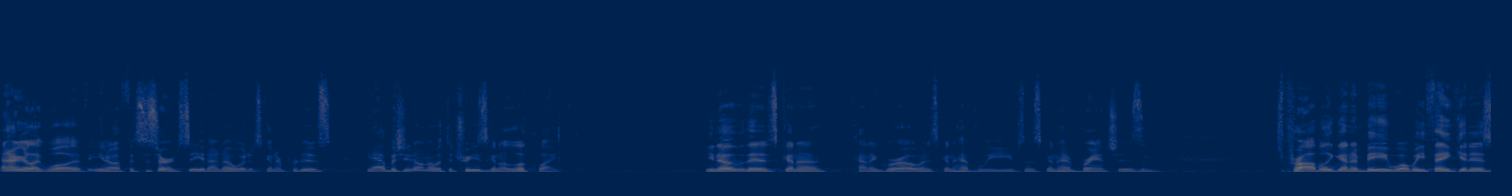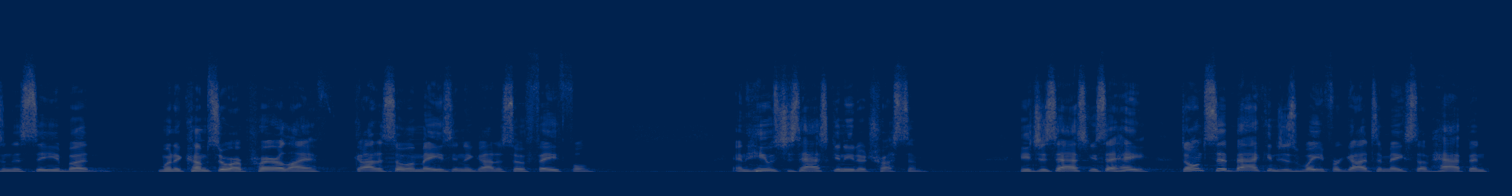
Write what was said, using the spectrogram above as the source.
And you're like, well, if, you know, if it's a certain seed, I know what it's going to produce. Yeah, but you don't know what the tree is going to look like. You know that it's going to kind of grow and it's going to have leaves and it's going to have branches and it's probably going to be what we think it is in the sea. But when it comes to our prayer life, God is so amazing and God is so faithful. And He was just asking you to trust Him. He's just asking you, say, hey, don't sit back and just wait for God to make stuff happen.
